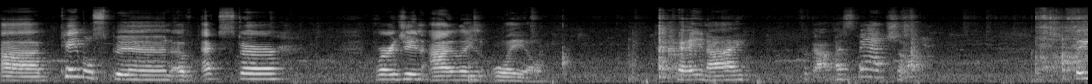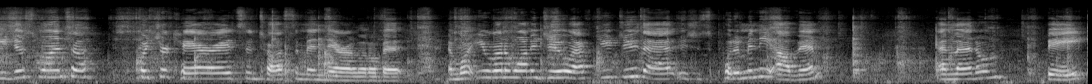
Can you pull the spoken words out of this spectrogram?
uh, tablespoon of extra virgin island oil. Okay, and I forgot my spatula. So you just want to put your carrots and toss them in there a little bit. And what you're going to want to do after you do that is just put them in the oven and let them bake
